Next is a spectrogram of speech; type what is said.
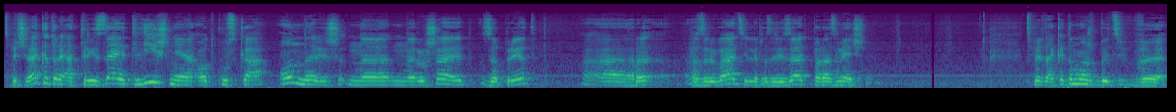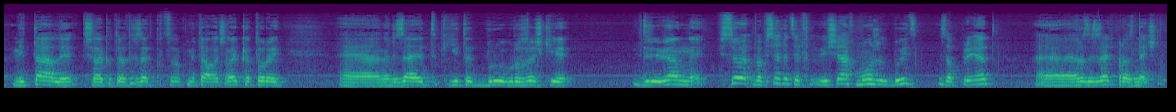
Теперь человек, который отрезает лишнее от куска, он нарушает запрет а, разрывать или разрезать по размеченным. Теперь так, это может быть в металле, человек, который отрезает кусок металла, человек, который э, нарезает какие-то брусочки деревянные. Все, во всех этих вещах может быть запрет э, разрезать по размеченным.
